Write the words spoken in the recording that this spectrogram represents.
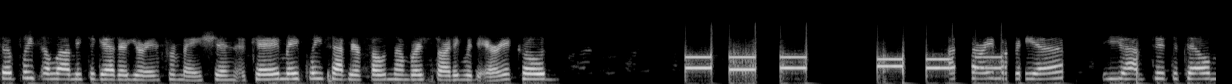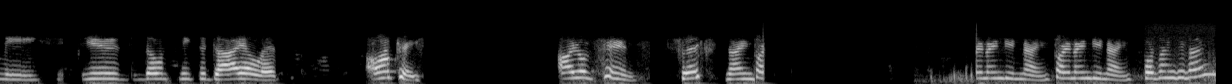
So please allow me to gather your information. Okay. May I please have your phone number starting with the area code? I'm sorry, Maria. You have to, to tell me. You don't need to dial it. Okay. Aisle 10, 6, 9, 599, 599, 499?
